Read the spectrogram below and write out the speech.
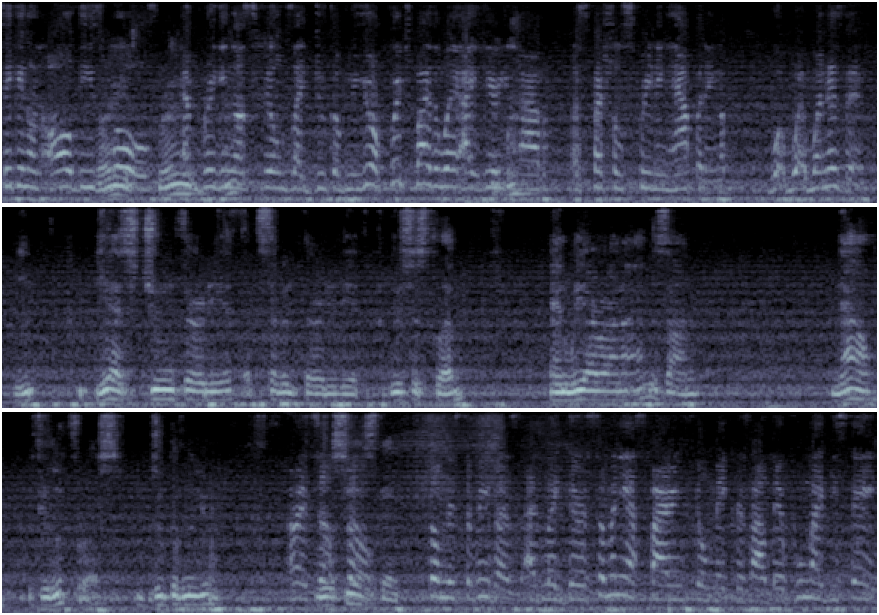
taking on all these Right, roles, right, and bringing right. us films like Duke of New York. Which, by the way, I hear you have a special screening happening. Wh- wh- when is it? Yes, June 30th at 7:30 at the Producers Club, and we are on Amazon now. If you look for us, Duke of New York. All right, so so, so Mr. Rivas, I, like there are so many aspiring filmmakers out there who might be saying,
